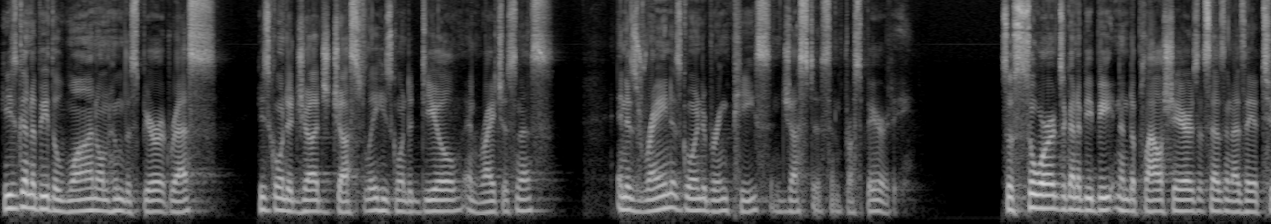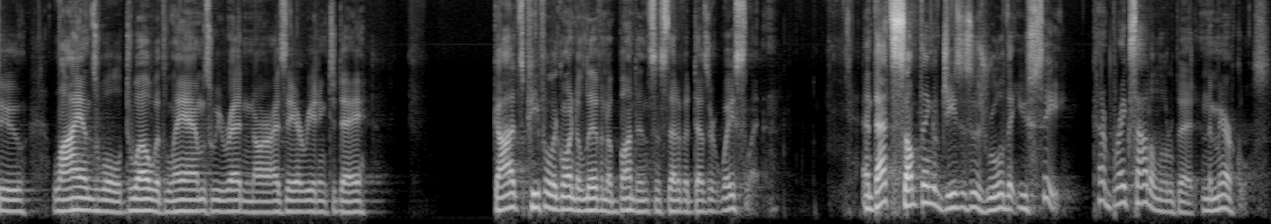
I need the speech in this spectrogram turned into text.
He's going to be the one on whom the Spirit rests. He's going to judge justly, he's going to deal in righteousness. And his reign is going to bring peace and justice and prosperity. So, swords are going to be beaten into plowshares, it says in Isaiah 2. Lions will dwell with lambs, we read in our Isaiah reading today. God's people are going to live in abundance instead of a desert wasteland. And that's something of Jesus' rule that you see. Kind of breaks out a little bit in the miracles.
